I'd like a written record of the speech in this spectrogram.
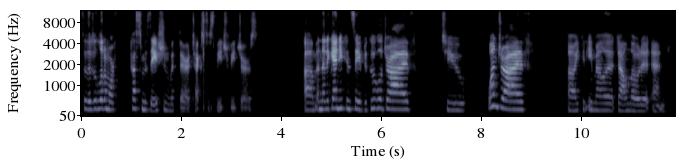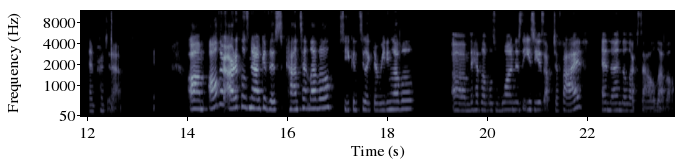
So there's a little more customization with their text to speech features. Um, and then again, you can save to Google Drive, to OneDrive. Uh, you can email it, download it, and, and print it out. Um, all their articles now give this content level. So you can see like the reading level. Um, they have levels one is the easiest up to five, and then the Lexile level.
